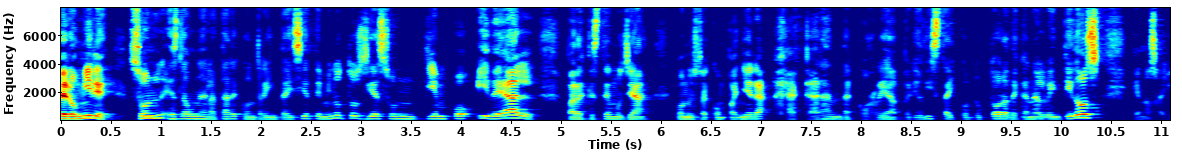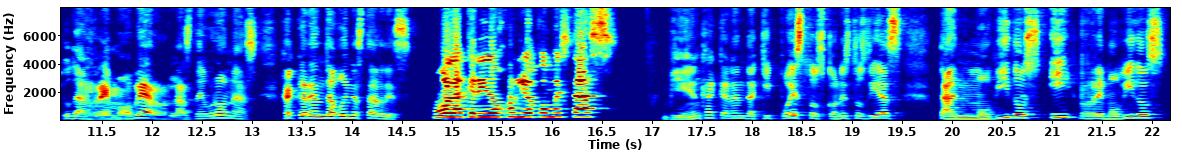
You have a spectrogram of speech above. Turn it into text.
pero mire, son, es la una de la tarde con 37 minutos y es un tiempo ideal para que estemos ya con nuestra compañera Jacaranda Correa, periodista y conductora de Canal 22, que nos ayuda a remover las neuronas. Jacaranda, buenas tardes. Hola, querido Julio, ¿cómo estás? Bien, Jacaranda, aquí puestos con estos días tan movidos y removidos.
